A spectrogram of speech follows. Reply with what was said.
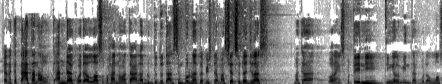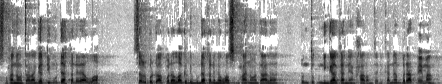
Karena ketaatan anda kepada Allah subhanahu wa ta'ala belum tentu taat sempurna. Tapi sudah maksiat sudah jelas. Maka orang yang seperti ini tinggal minta kepada Allah subhanahu wa ta'ala agar dimudahkan oleh Allah. Selalu berdoa kepada Allah agar dimudahkan oleh Allah subhanahu wa ta'ala untuk meninggalkan yang haram tadi. Karena berat memang.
